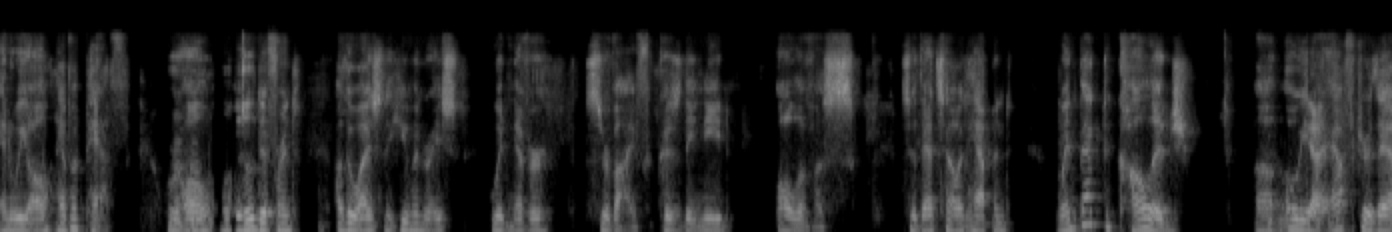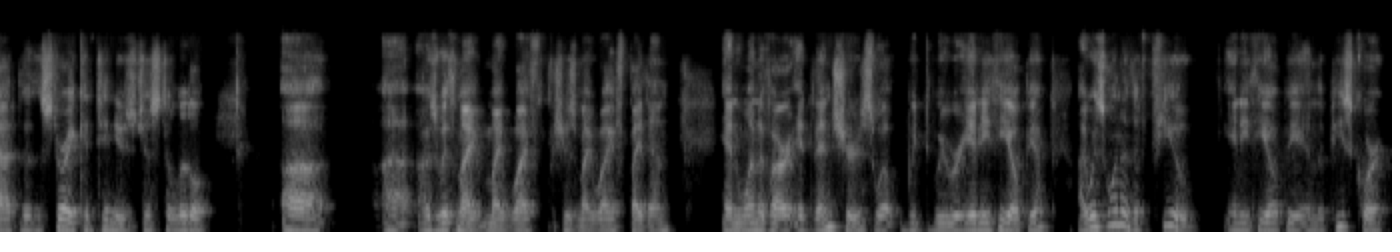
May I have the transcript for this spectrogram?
And we all have a path. We're mm-hmm. all a little different. Otherwise, the human race would never survive because they need all of us. So that's how it happened. Went back to college. Uh, mm-hmm. Oh, yeah. After that, the, the, story continues just a little. Uh, uh, I was with my, my wife. She was my wife by then. And one of our adventures, well, we, we were in Ethiopia. I was one of the few in Ethiopia in the Peace Corps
